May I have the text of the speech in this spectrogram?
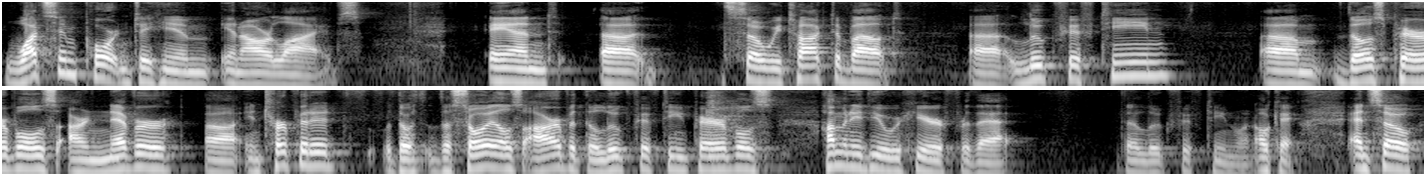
what's important to him in our lives. And uh, so we talked about uh, Luke 15. Um, those parables are never uh, interpreted. The, the, soils are, but the Luke 15 parables, how many of you were here for that? The Luke 15 one. Okay. And so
